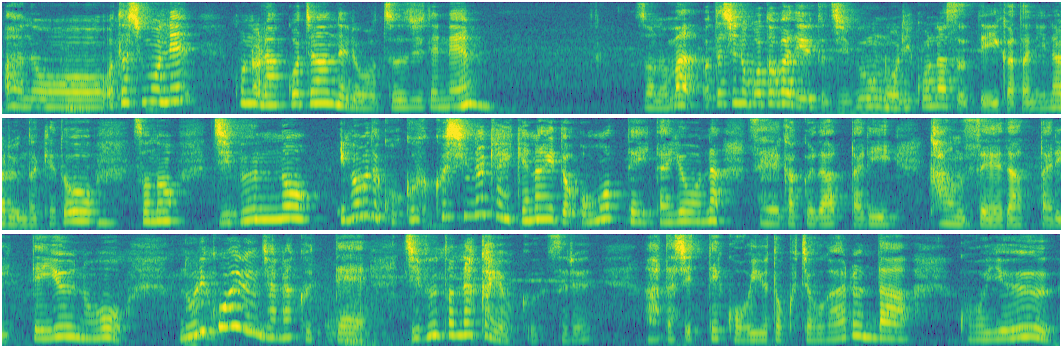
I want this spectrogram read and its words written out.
あのー私もねこのラッコチャンネルを通じてね、そのまあ私の言葉で言うと自分を乗りこなすって言い方になるんだけど、その自分の今まで克服しなきゃいけないと思っていたような性格だったり感性だったりっていうのを乗り越えるんじゃなくって自分と仲良くする。あ私ってこういう特徴があるんだ。こういう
